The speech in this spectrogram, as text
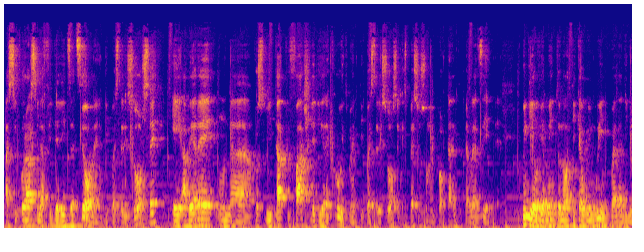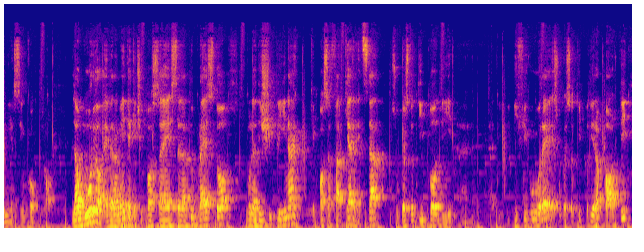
assicurarsi la fidelizzazione di queste risorse e avere una possibilità più facile di recruitment di queste risorse che spesso sono importanti per le aziende. Quindi è ovviamente un'ottica win-win quella di venirsi incontro. L'augurio è veramente che ci possa essere al più presto una disciplina che possa far chiarezza su questo tipo di, eh, di, figure e su questo tipo di rapporti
